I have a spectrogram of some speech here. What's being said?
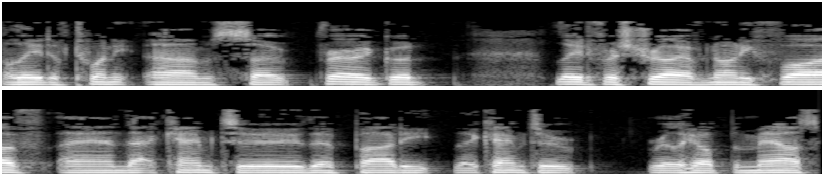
a lead of 20. Um, so very good lead for Australia of 95, and that came to the party. That came to really help them out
